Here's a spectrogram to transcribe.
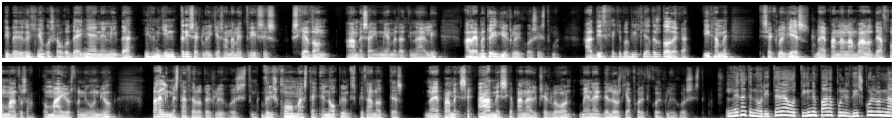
την περίοδο 1989-90 είχαν γίνει τρεις εκλογικές αναμετρήσεις σχεδόν άμεσα η μία μετά την άλλη, αλλά με το ίδιο εκλογικό σύστημα. Αντίστοιχα και το 2012 είχαμε τις εκλογές να επαναλαμβάνονται αυτομάτως από το Μάιο στον Ιούνιο, πάλι με σταθερό το εκλογικό σύστημα. Βρισκόμαστε ενώπιον της πιθανότητας να πάμε σε άμεση επανάληψη εκλογών με ένα εντελώς διαφορετικό εκλογικό σύστημα. Λέγατε νωρίτερα ότι είναι πάρα πολύ δύσκολο να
